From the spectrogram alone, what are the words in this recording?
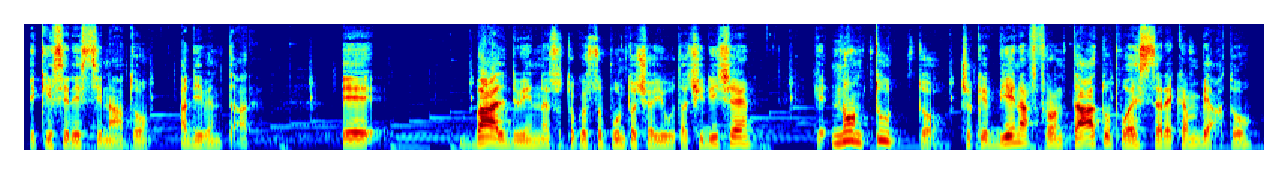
e chi sei destinato a diventare. E Baldwin sotto questo punto ci aiuta, ci dice che non tutto ciò che viene affrontato può essere cambiato,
